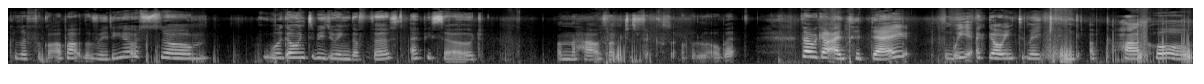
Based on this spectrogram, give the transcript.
because I forgot about the video. So um, we're going to be doing the first episode on the house. Let me just fix it up a little bit. There we go. And today we are going to making a parkour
